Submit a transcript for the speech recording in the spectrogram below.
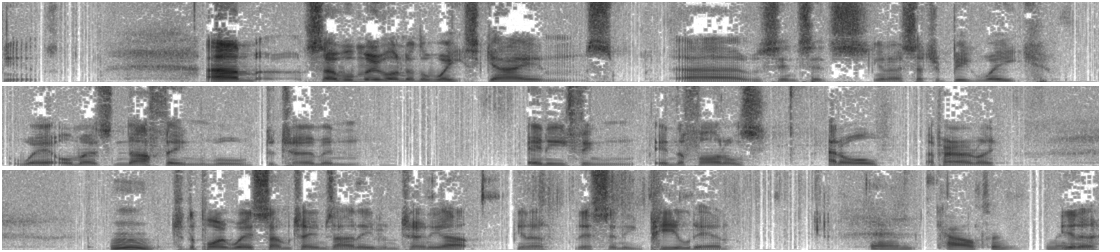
Yes. Um, so we'll move on to the week's games, uh, since it's you know such a big week where almost nothing will determine anything in the finals at all. Apparently, Mm. to the point where some teams aren't even turning up. You know, they're sending Peel down. And Carlton. You know.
